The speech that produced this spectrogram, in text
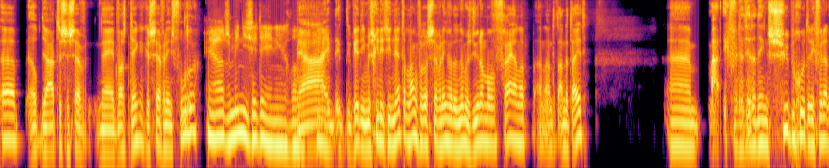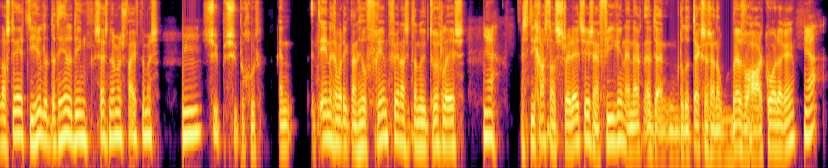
eh, ja, tussen seven, nee, het was denk ik een 7 inch vroeger. Ja, dat is een mini-cd in ieder geval. Ja, Ik, ik, ik weet niet. Misschien is die net te lang voor een 7 inch, want de nummers duren allemaal vrij aan, het, aan, aan, het, aan de tijd. Ehm, maar ik vind het hele ding super goed. En ik vind het nog steeds, die hele, dat hele ding, zes nummers, vijf nummers, Hm, super, super goed. En het enige wat ik dan heel vreemd vind, als ik dan nu teruglees, ja. Dat die gast dan straight edge is en vegan. En, echt, en, bedoel, de teksten zijn ook best wel hardcore daarin. Ja.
